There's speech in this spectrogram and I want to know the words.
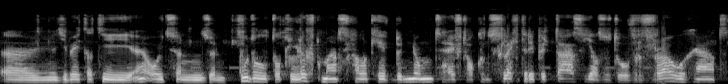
Uh, je weet dat hij ooit zijn, zijn poedel tot luchtmaarschalk heeft benoemd. Hij heeft ook een slechte reputatie als het over vrouwen gaat.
